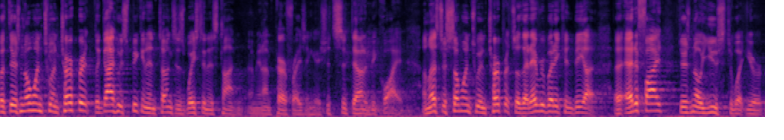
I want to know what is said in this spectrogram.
but there's no one to interpret, the guy who's speaking in tongues is wasting his time. I mean, I'm paraphrasing here, should sit down and be quiet. Unless there's someone to interpret so that everybody can be uh, edified, there's no use to what, you're,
